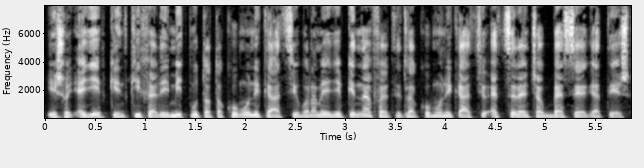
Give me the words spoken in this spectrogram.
és hogy egyébként kifelé mit mutat a kommunikációban, ami egyébként nem feltétlen kommunikáció, egyszerűen csak beszélgetés.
